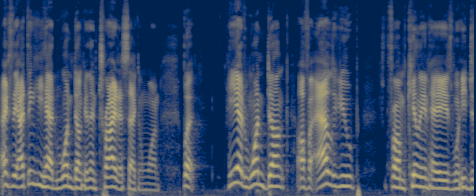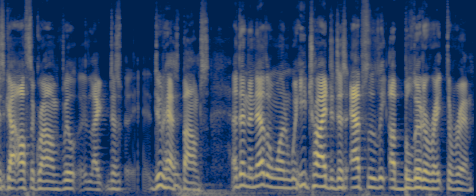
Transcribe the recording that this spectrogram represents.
Actually, I think he had one dunk and then tried a second one. But he had one dunk off of alley oop from Killian Hayes when he just got off the ground, like just dude has bounce. And then another one where he tried to just absolutely obliterate the rim.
